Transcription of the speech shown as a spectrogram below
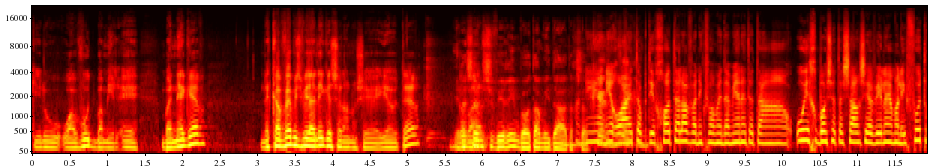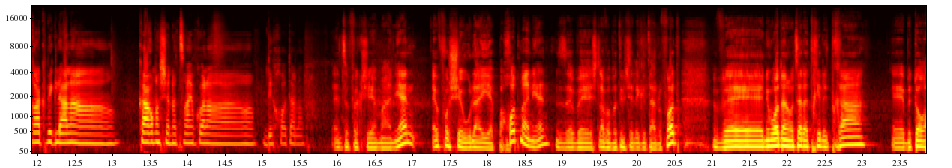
כאילו הוא אבוד במרעה בנגב. נקווה בשביל הליגה שלנו שיהיה יותר. נראה שהם שבירים באותה מידה עד עכשיו. אני, כן, אני רואה. את הבדיחות עליו, ואני כבר מדמיינת את ה... הוא יכבוש את השער שיביא להם אליפות, רק בגלל הקרמה שנוצרה עם כל הבדיחות עליו. אין ספק שיהיה מעניין. איפה שאולי יהיה פחות מעניין, זה בשלב הבתים של ליגת האלופות. ונמרוד, אני רוצה להתחיל איתך, אה, בתור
